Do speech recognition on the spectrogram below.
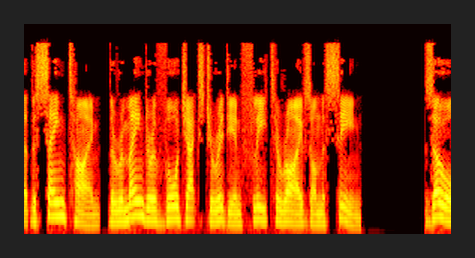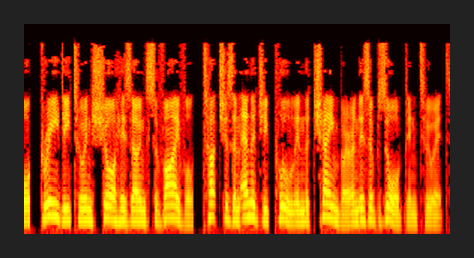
At the same time, the remainder of Vorjack's Jaridian fleet arrives on the scene. Zo'or, greedy to ensure his own survival, touches an energy pool in the chamber and is absorbed into it.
